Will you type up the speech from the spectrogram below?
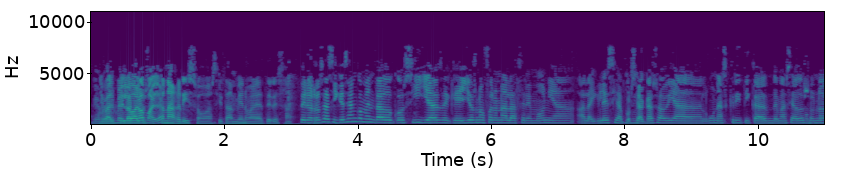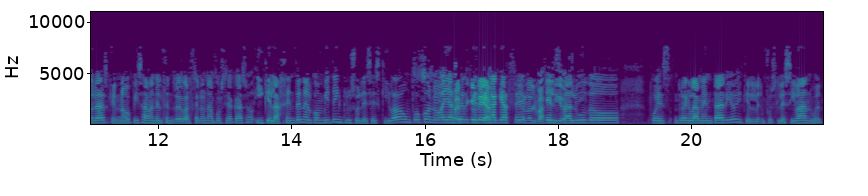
Lleva el pelo a los a griso, así también, María Teresa. Pero Rosa, sí que se han comentado cosillas de que ellos no fueron a la ceremonia, a la iglesia, por si acaso había algunas críticas demasiado sonoras, que no pisaban el centro de Barcelona por si acaso, y que la gente en el convite incluso les esquivaba un poco, no vaya a ser que, tenga que hacer el, saludo pues reglamentario y que pues les iban pues,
